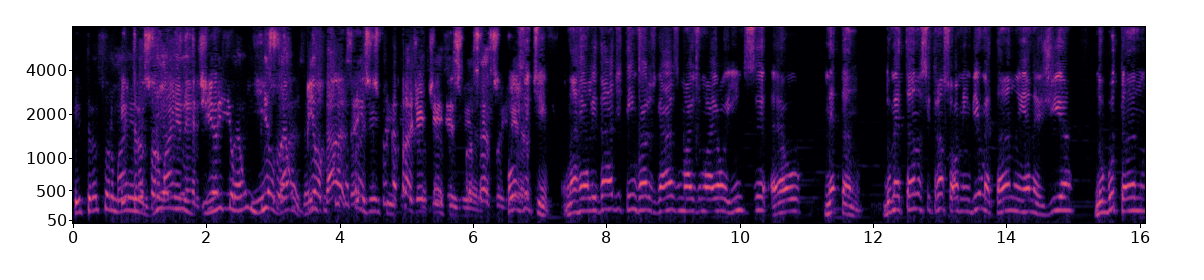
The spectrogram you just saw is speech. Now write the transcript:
e transformar em energia. Isso é um biogás. Isso explica para gente esse processo. Positivo. Na realidade, tem vários gases, mas mas o maior índice é o metano. Do metano se transforma em biometano, em energia, no butano,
